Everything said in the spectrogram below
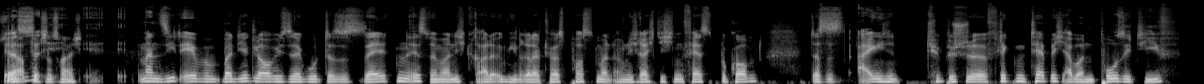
sehr Ja, abwechslungsreich. man sieht eben bei dir, glaube ich, sehr gut, dass es selten ist, wenn man nicht gerade irgendwie einen Redakteursposten beim öffentlich-rechtlichen Fest bekommt, dass es eigentlich eine typische Flickenteppich, aber ein positiv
